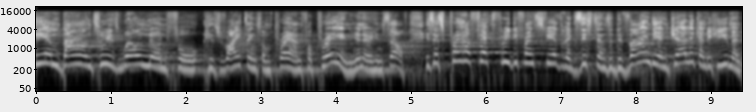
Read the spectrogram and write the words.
Ian Bounds, who is well known for his writings on prayer and for praying, you know, himself, he says prayer affects three different spheres of existence the divine, the angelic, and the human.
